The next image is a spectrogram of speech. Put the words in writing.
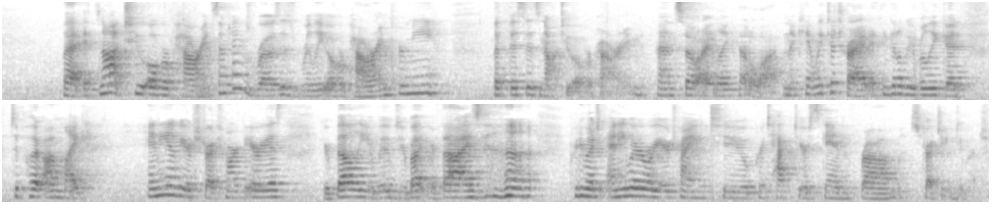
but it's not too overpowering. Sometimes rose is really overpowering for me, but this is not too overpowering. And so I like that a lot. And I can't wait to try it. I think it'll be really good to put on like any of your stretch mark areas, your belly, your boobs, your butt, your thighs, pretty much anywhere where you're trying to protect your skin from stretching too much.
